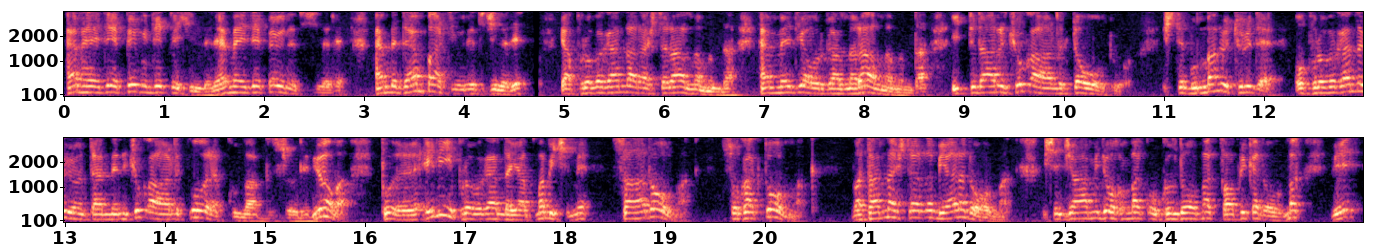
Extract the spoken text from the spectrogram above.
hem HDP milletvekilleri hem HDP yöneticileri hem de DEM Parti yöneticileri ya propaganda araçları anlamında hem medya organları anlamında iktidarın çok ağırlıkta olduğu işte bundan ötürü de o propaganda yöntemlerini çok ağırlıklı olarak kullandığı söyleniyor ama e, en iyi propaganda yapma biçimi sahada olmak, sokakta olmak, vatandaşlarla bir arada olmak, işte camide olmak, okulda olmak, fabrikada olmak ve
